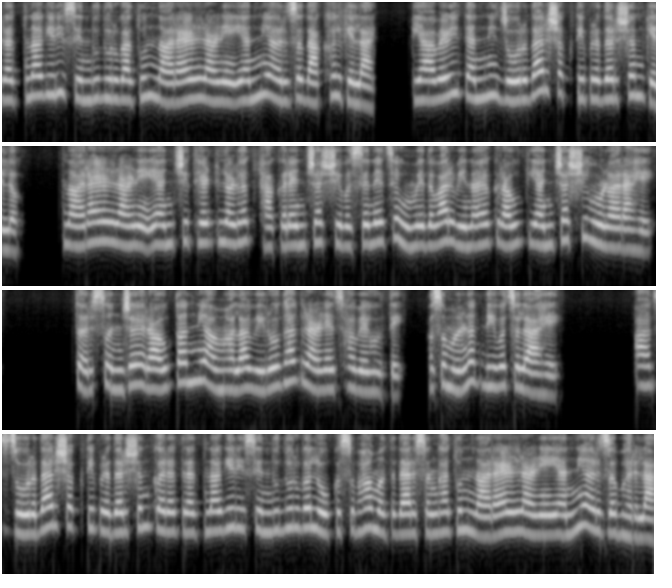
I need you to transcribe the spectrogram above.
रत्नागिरी सिंधुदुर्गातून नारायण राणे यांनी अर्ज दाखल केलाय. यावेळी त्यांनी जोरदार शक्तीप्रदर्शन केलं. नारायण राणे यांची थेट लढत ठाकरेंच्या शिवसेनेचे उमेदवार विनायक राऊत यांच्याशी होणार आहे. तर संजय राऊतांनी आम्हाला विरोधात राणेच हवे होते असं म्हणत दिवचलं आहे. आज जोरदार शक्ती प्रदर्शन करत रत्नागिरी सिंधुदुर्ग लोकसभा मतदारसंघातून नारायण राणे यांनी अर्ज भरला.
